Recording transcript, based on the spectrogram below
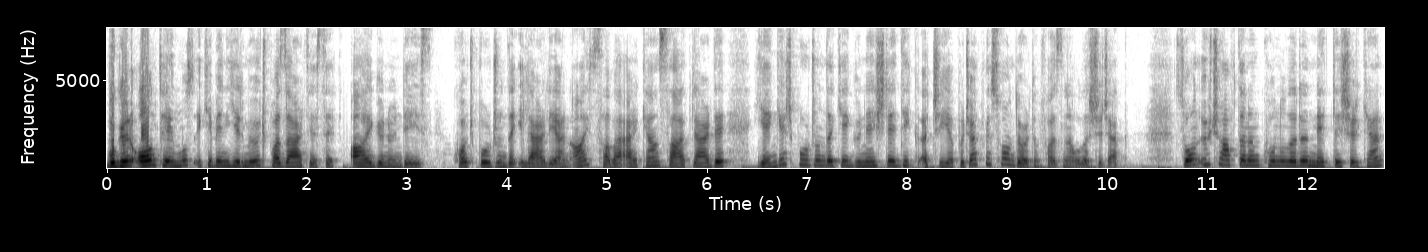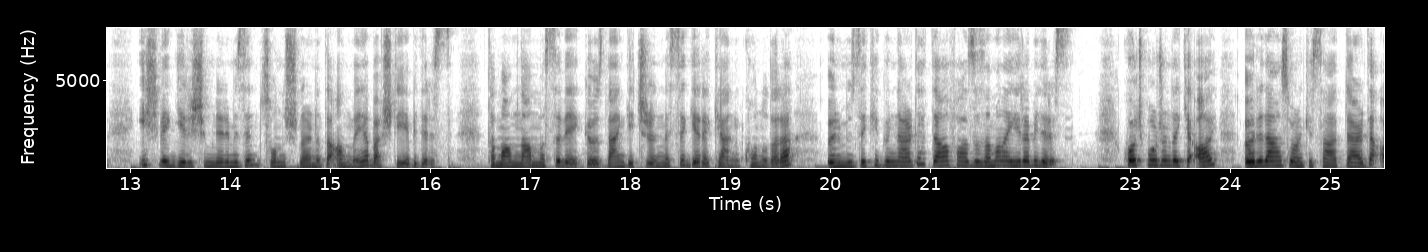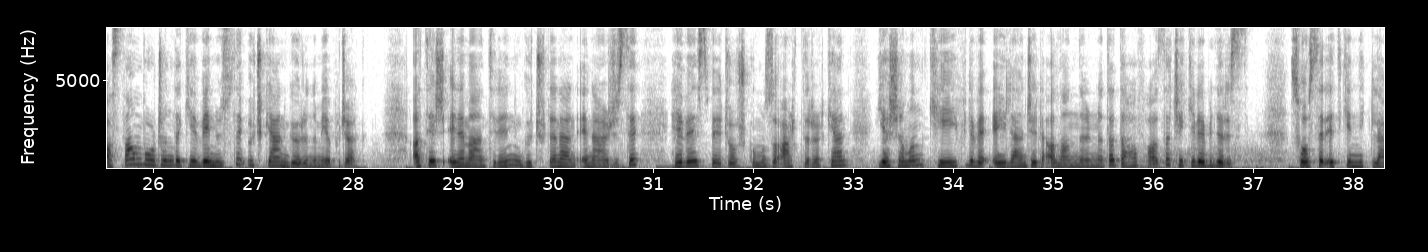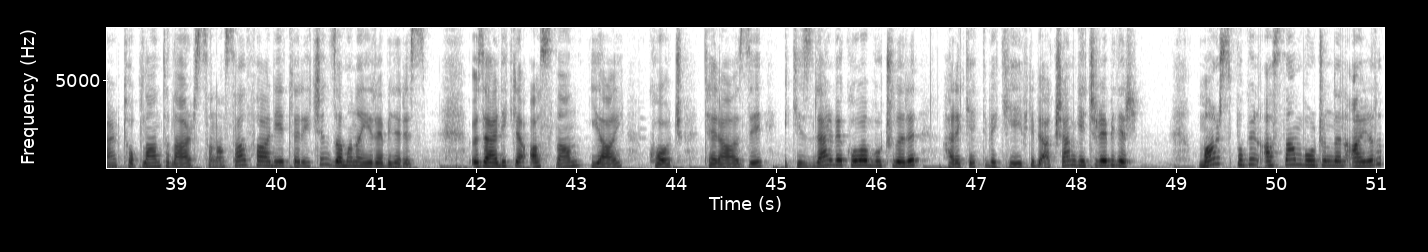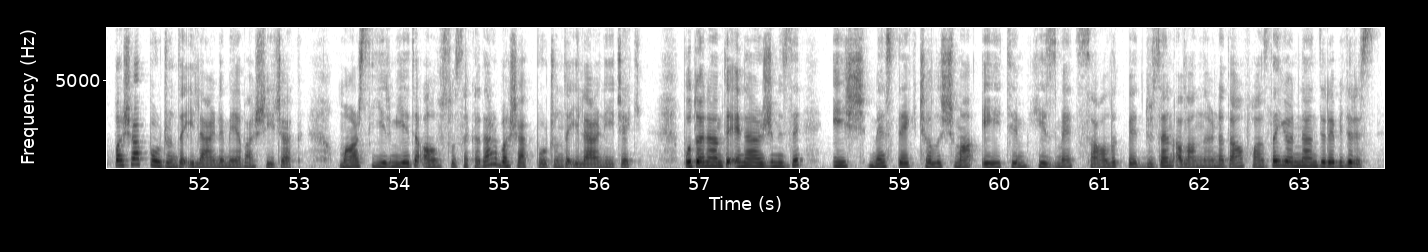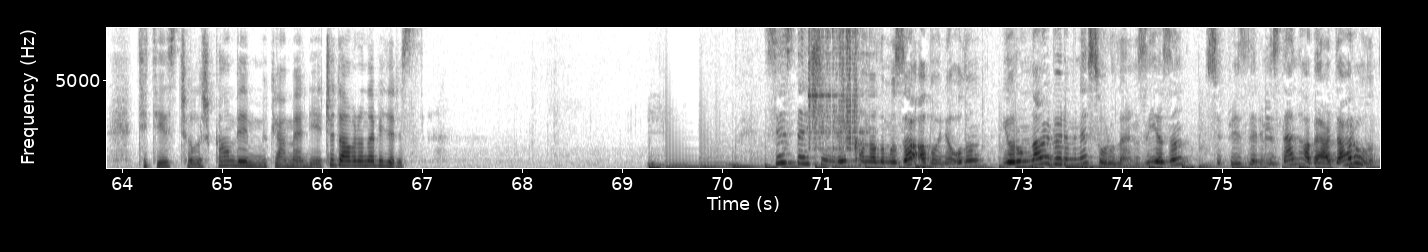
Bugün 10 Temmuz 2023 Pazartesi, Ay günündeyiz. Koç burcunda ilerleyen ay sabah erken saatlerde Yengeç burcundaki güneşle dik açı yapacak ve son dördün fazına ulaşacak. Son 3 haftanın konuları netleşirken iş ve girişimlerimizin sonuçlarını da almaya başlayabiliriz. Tamamlanması ve gözden geçirilmesi gereken konulara önümüzdeki günlerde daha fazla zaman ayırabiliriz. Koç burcundaki ay öğleden sonraki saatlerde Aslan burcundaki Venüs'te üçgen görünüm yapacak. Ateş elementinin güçlenen enerjisi heves ve coşkumuzu arttırırken yaşamın keyifli ve eğlenceli alanlarına da daha fazla çekilebiliriz. Sosyal etkinlikler, toplantılar, sanatsal faaliyetler için zaman ayırabiliriz. Özellikle aslan, yay, koç, terazi, ikizler ve kova burçları hareketli ve keyifli bir akşam geçirebilir. Mars bugün Aslan Burcu'ndan ayrılıp Başak Burcu'nda ilerlemeye başlayacak. Mars 27 Ağustos'a kadar Başak Burcu'nda ilerleyecek. Bu dönemde enerjimizi iş, meslek, çalışma, eğitim, hizmet, sağlık ve düzen alanlarına daha fazla yönlendirebiliriz. Titiz, çalışkan ve mükemmelliyetçi davranabiliriz. Siz de şimdi kanalımıza abone olun, yorumlar bölümüne sorularınızı yazın, sürprizlerimizden haberdar olun.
